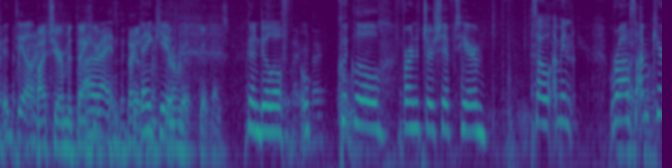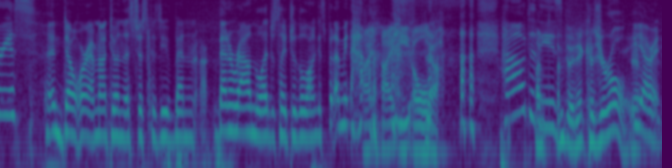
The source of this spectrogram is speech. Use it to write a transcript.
Good deal. Bye, Chairman. Thank All you. right, Good. thank you. Good, good, thanks. Going to do a little f- quick little furniture shift here. So, I mean, Ross, I'm curious, and don't worry, I'm not doing this just because you've been been around the legislature the longest. But I mean, how, I.e., old. Yeah, how do I'm, these? I'm doing it because you're old. yeah, right.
